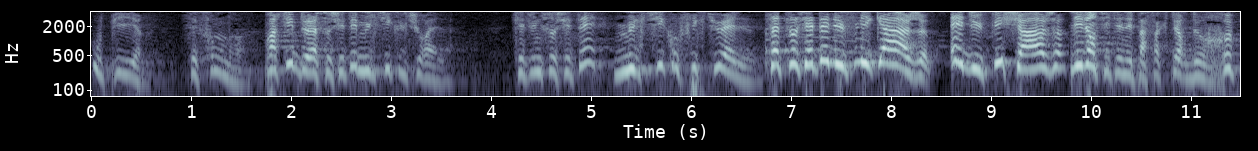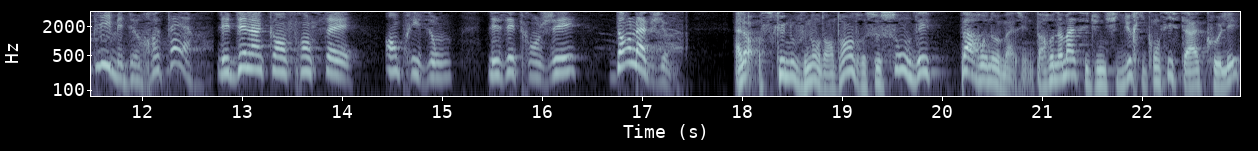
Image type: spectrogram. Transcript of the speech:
ou pire, s'effondre. Principe de la société multiculturelle qui est une société multiconflictuelle. Cette société du flicage et du fichage, l'identité n'est pas facteur de repli mais de repère. Les délinquants français en prison, les étrangers dans l'avion. Alors, ce que nous venons d'entendre, ce sont des paronomase. Une paronomase, c'est une figure qui consiste à accoler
